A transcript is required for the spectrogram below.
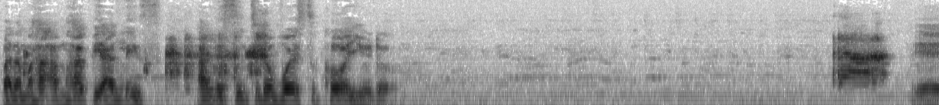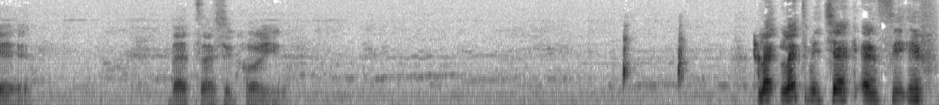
But I'm, ha I'm happy at least I listened to the voice to call you though. Uh, Yeah. That's I should call you. Let, let me check and see if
